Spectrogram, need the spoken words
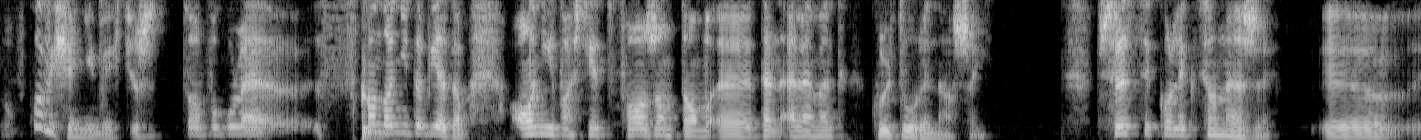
no, w głowie się nie mieści, że to w ogóle skąd oni to wiedzą. Oni właśnie tworzą tą, y, ten element kultury naszej. Wszyscy kolekcjonerzy, Y,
